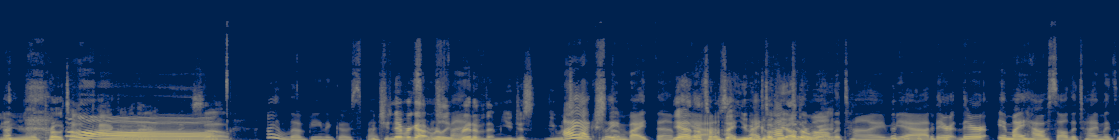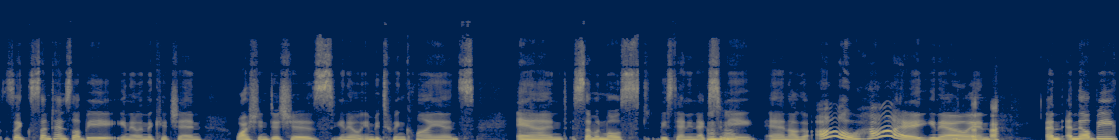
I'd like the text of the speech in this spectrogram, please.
you and your little proton pack over there. I think so. I love being a Ghostbuster. But you never It's got really fun. rid of them. You just you would. I to actually them. invite them. Yeah, that's what I'm saying. You I, would I go the to other way all the time. Yeah, they're they're in my house all the time. It's, it's like sometimes I'll be you know in the kitchen washing dishes, you know, in between clients, and someone will st- be standing next to Mm-hmm. Mhm. me, and I'll go, "Oh, hi," you know, and. And, and they'll be,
